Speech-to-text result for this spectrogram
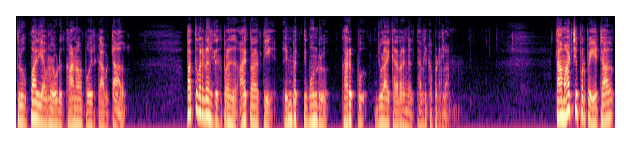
திரு உப்பாலி அவர்களோடு காணாமல் போயிருக்காவிட்டால் பத்து வருடங்களுக்கு பிறகு ஆயிரத்தி தொள்ளாயிரத்தி எண்பத்தி மூன்று கருப்பு ஜூலை கலவரங்கள் தவிர்க்கப்படலாம். தாம் ஆட்சி பொறுப்பை ஏற்றால்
